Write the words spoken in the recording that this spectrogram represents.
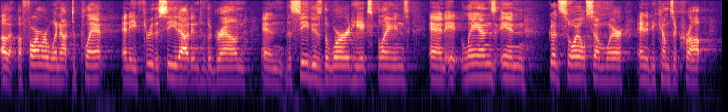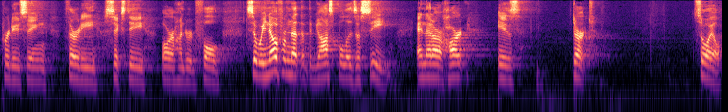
a, a farmer went out to plant and he threw the seed out into the ground, and the seed is the word, he explains, and it lands in good soil somewhere and it becomes a crop producing 30, 60, or 100 fold. So we know from that that the gospel is a seed and that our heart is dirt, soil.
